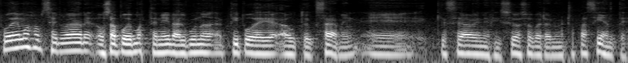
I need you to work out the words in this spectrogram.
podemos observar, o sea, podemos tener algún tipo de autoexamen eh, que sea beneficioso para nuestros pacientes.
